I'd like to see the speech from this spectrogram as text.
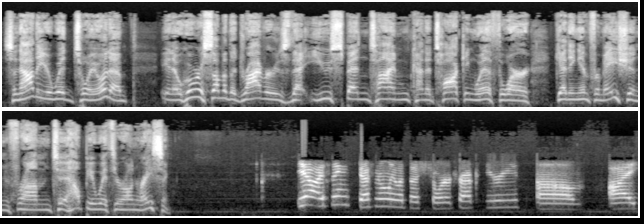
So now that you're with Toyota, you know who are some of the drivers that you spend time kind of talking with or getting information from to help you with your own racing? Yeah, I think definitely with the shorter track series, um, I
